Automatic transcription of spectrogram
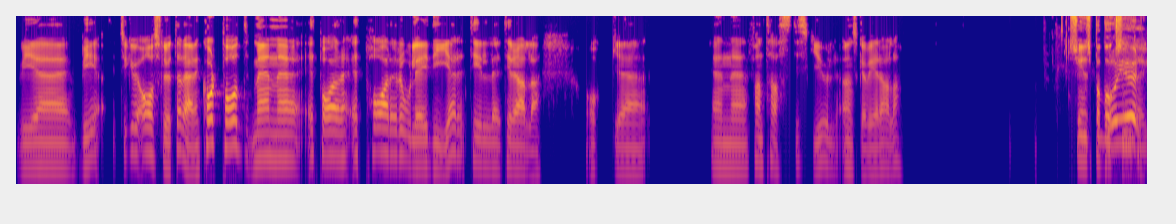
Vi, eh, vi tycker vi avslutar där. En kort podd, men eh, ett, par, ett par roliga idéer till, till er alla. Och eh, en eh, fantastisk jul önskar vi er alla. Syns på Boxing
